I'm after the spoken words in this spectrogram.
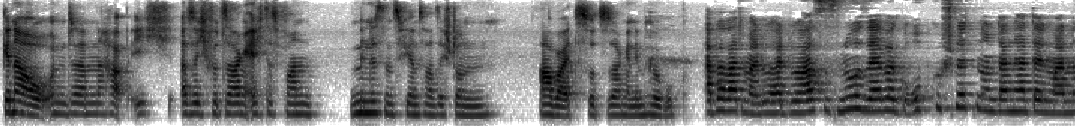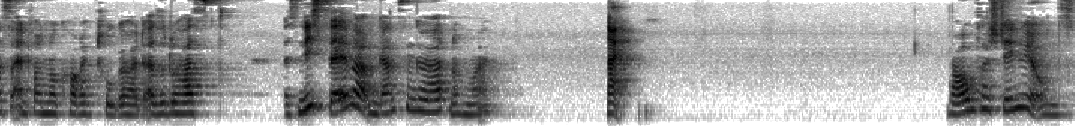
genau, und dann habe ich, also ich würde sagen, echt, das waren mindestens 24 Stunden Arbeit sozusagen in dem Hörbuch. Aber warte mal, du, du hast es nur selber grob geschnitten und dann hat dein Mann es einfach nur Korrektur gehört. Also du hast es nicht selber im Ganzen gehört nochmal? Nein. Warum verstehen wir uns?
